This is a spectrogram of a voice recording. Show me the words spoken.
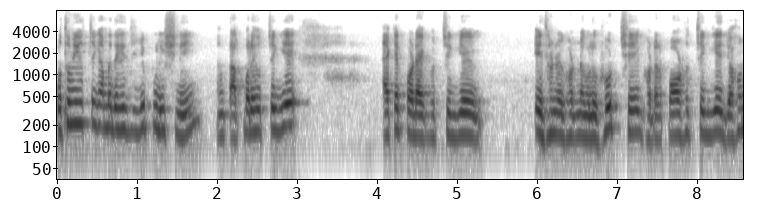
প্রথমেই হচ্ছে গিয়ে আমরা দেখেছি যে পুলিশ নেই তারপরে হচ্ছে গিয়ে একের পর এক হচ্ছে গিয়ে এই ধরনের ঘটনাগুলো ঘটছে। ঘটার পর হচ্ছে গিয়ে যখন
